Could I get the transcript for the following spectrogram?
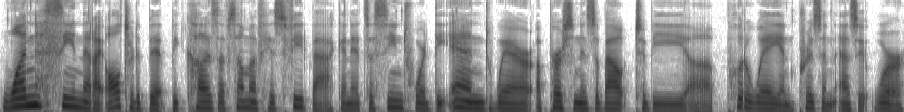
one scene that I altered a bit because of some of his feedback, and it's a scene toward the end where a person is about to be uh, put away in prison, as it were,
